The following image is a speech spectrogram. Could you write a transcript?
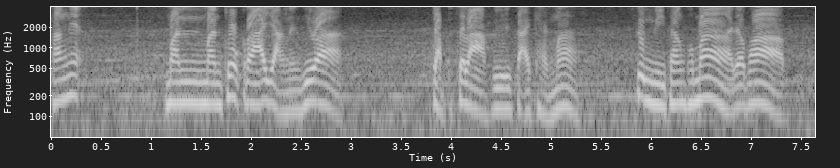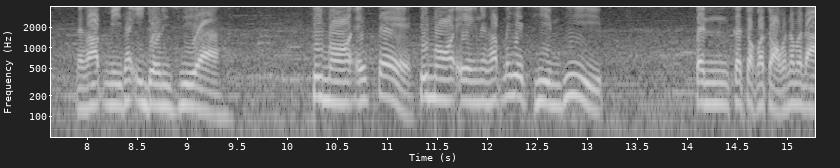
ครั้งเนี้ยมันมันโชคร้ายอย่างหนึ่งที่ว่าจับสลากอยู่สายแข็งมาก ซึ่งมีทั้งพม่าเจ้าภาพ นะครับมีทั้งอินโดนีเซียติมอร์เอสเตติมอร์เองนะครับไม่ใช่ทีมที่เป็นกระจกกระจกธรรมดา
